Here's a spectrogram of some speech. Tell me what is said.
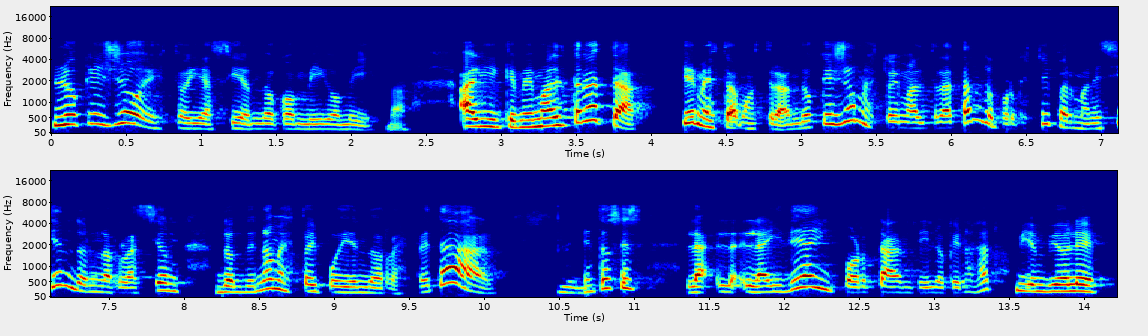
lo que yo estoy haciendo conmigo misma. Alguien que me maltrata, ¿qué me está mostrando? Que yo me estoy maltratando porque estoy permaneciendo en una relación donde no me estoy pudiendo respetar. Entonces, la, idea importante y lo que nos da también Viole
